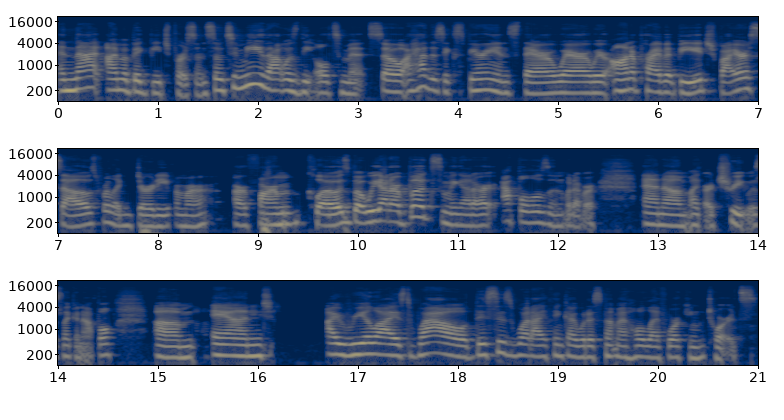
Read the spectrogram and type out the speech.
And that I'm a big beach person. So to me, that was the ultimate. So I had this experience there where we are on a private beach by ourselves. We're like dirty from our our farm clothes, but we got our books and we got our apples and whatever. And um, like our treat was like an apple. Um, and I realized, wow, this is what I think I would have spent my whole life working towards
